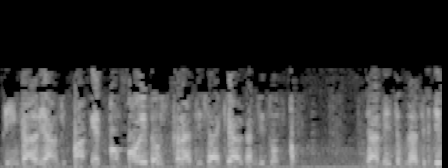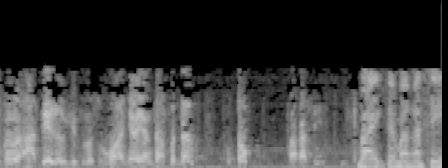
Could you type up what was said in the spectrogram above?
tinggal yang dipakai toko itu segera disegel dan ditutup. Jadi sebenarnya adil gitu loh. Semuanya yang nggak benar tutup. Terima kasih. Baik, terima kasih.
